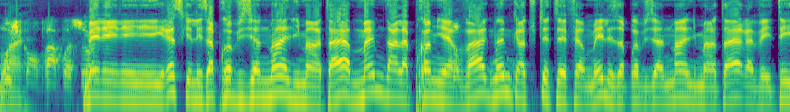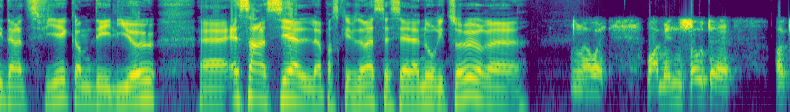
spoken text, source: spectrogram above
Moi, Ouais. je comprends pas ça. Mais les, les- il reste que les approvisionnements alimentaires, même dans la première vague, même quand tout était fermé, les approvisionnements alimentaires avaient été identifiés comme des lieux euh, essentiels, là, parce qu'évidemment, c'est c'est la nourriture. euh, Ah ouais. Ouais, mais nous autres, euh, OK,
